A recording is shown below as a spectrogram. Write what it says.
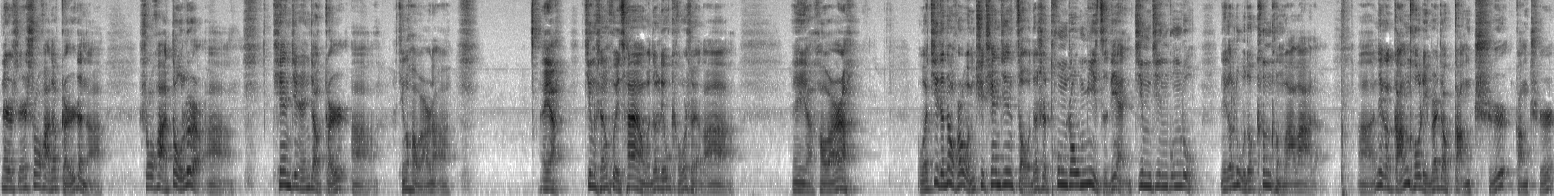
那是人说话都哏儿着呢啊，说话逗乐啊。天津人叫哏儿啊，挺好玩的啊。哎呀，精神会餐，我都流口水了啊！哎呀，好玩啊！我记得那会儿我们去天津走的是通州密子店京津公路，那个路都坑坑洼洼的啊。那个港口里边叫港池，港池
